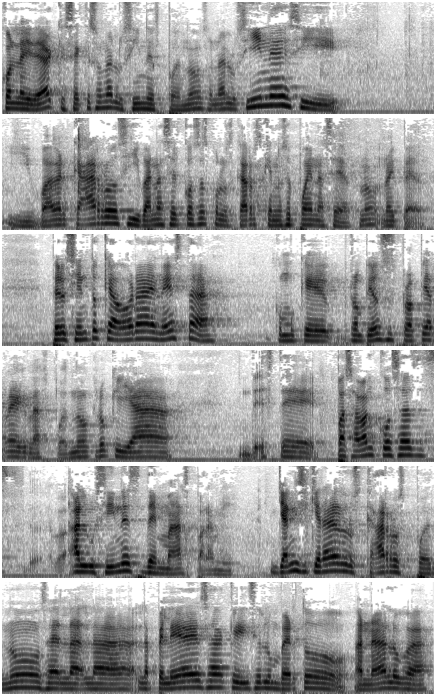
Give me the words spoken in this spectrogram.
con la idea que sé que son alucines, pues, ¿no? Son alucines y, y va a haber carros y van a hacer cosas con los carros que no se pueden hacer, ¿no? No hay pedo. Pero siento que ahora en esta, como que rompieron sus propias reglas, pues, ¿no? Creo que ya este pasaban cosas alucines de más para mí. Ya ni siquiera eran los carros, pues, ¿no? O sea, la, la, la pelea esa que dice el Humberto análoga,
